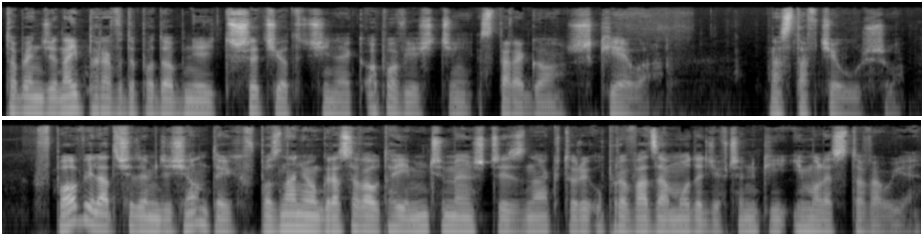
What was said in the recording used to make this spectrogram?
To będzie najprawdopodobniej trzeci odcinek opowieści Starego Szkieła. Nastawcie uszu. W połowie lat 70. w Poznaniu grasował tajemniczy mężczyzna, który uprowadza młode dziewczynki i molestował je.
